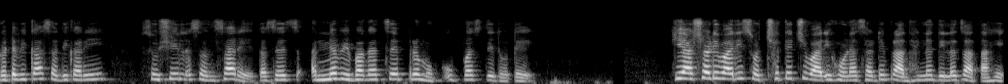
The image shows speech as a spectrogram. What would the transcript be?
गटविकास अधिकारी सुशील संसारे तसेच अन्य विभागाचे प्रमुख उपस्थित होते. ही आषाढी वारी स्वच्छतेची वारी होण्यासाठी प्राधान्य दिलं जात आहे.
